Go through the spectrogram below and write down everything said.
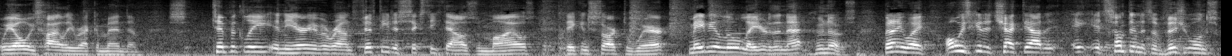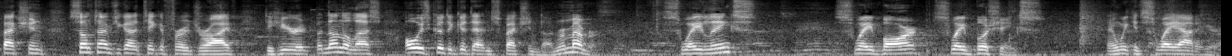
we always highly recommend them typically in the area of around 50 to 60,000 miles they can start to wear maybe a little later than that who knows but anyway always get it checked out it's something that's a visual inspection sometimes you got to take it for a drive to hear it but nonetheless always good to get that inspection done remember sway links sway bar sway bushings and we can sway out of here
